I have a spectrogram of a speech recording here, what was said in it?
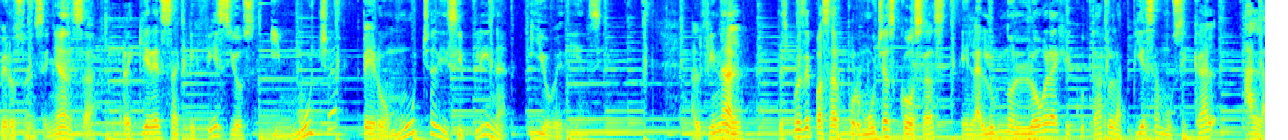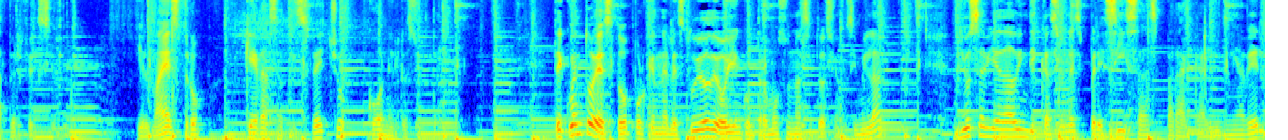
pero su enseñanza requiere sacrificios y mucha, pero mucha disciplina y obediencia. Al final, después de pasar por muchas cosas, el alumno logra ejecutar la pieza musical a la perfección y el maestro queda satisfecho con el resultado. Te cuento esto porque en el estudio de hoy encontramos una situación similar. Dios había dado indicaciones precisas para Caín y Abel.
